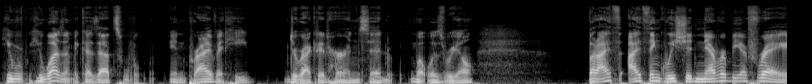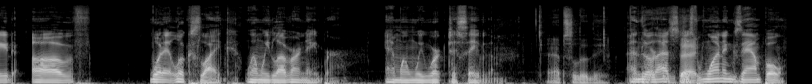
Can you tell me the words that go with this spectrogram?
He he wasn't because that's in private he directed her and said what was real. But I th- I think we should never be afraid of what it looks like when we love our neighbor and when we work to save them. Absolutely. And so that's just one example.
